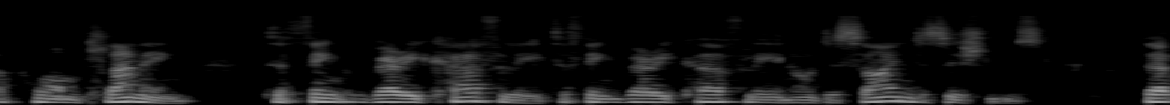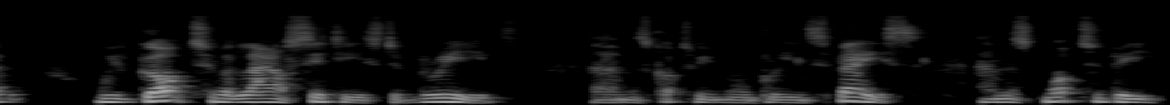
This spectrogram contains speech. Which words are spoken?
upon planning to think very carefully, to think very carefully in our design decisions that we've got to allow cities to breathe. Um, there's got to be more green space, and there's got to be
